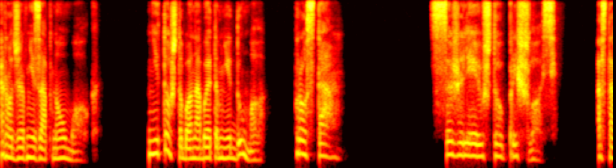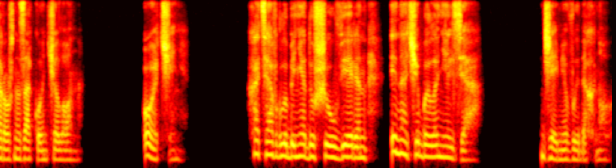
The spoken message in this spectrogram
Роджер внезапно умолк. Не то, чтобы он об этом не думал, просто... «Сожалею, что пришлось», — осторожно закончил он. «Очень. Хотя в глубине души уверен, иначе было нельзя». Джейми выдохнул.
